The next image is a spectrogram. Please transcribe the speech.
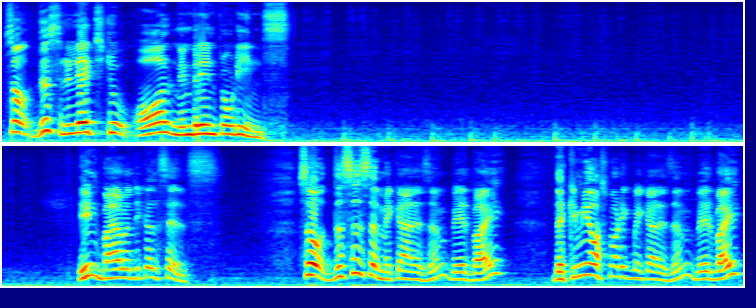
So, this relates to all membrane proteins. in biological cells. So, this is a mechanism whereby the chemiosmotic mechanism whereby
